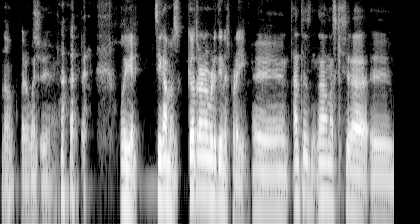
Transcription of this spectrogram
¿no? Pero bueno, muy bien. Sigamos. ¿Qué otro nombre tienes por ahí? Eh, antes nada más quisiera eh,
